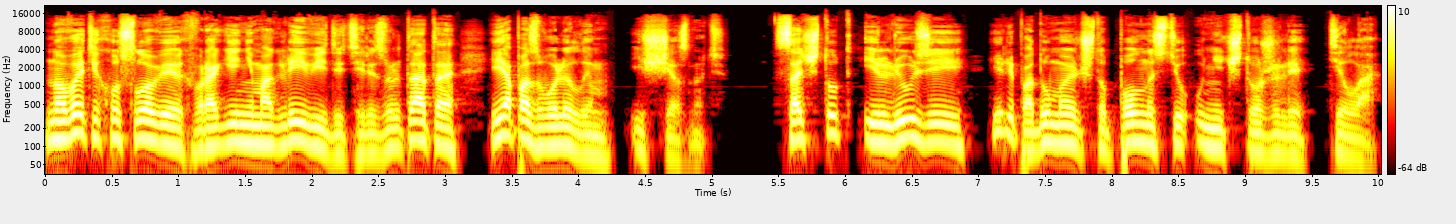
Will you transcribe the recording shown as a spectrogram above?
но в этих условиях враги не могли видеть результата, и я позволил им исчезнуть. Сочтут иллюзией или подумают, что полностью уничтожили тела.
